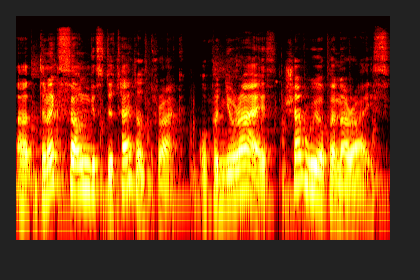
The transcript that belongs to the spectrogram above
Uh, the next song is the title track, Open Your Eyes. Shall we open our eyes?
